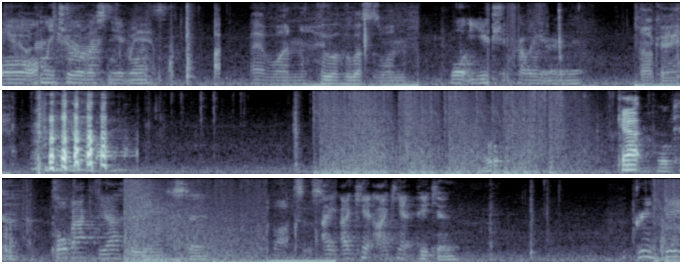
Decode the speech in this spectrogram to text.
Well, only two of us need one. I have one. Who who else has one? Well, you should probably get rid of it. Okay. Can I go. Cat. Oh, okay. Pull back if you have to. You need to stay. The boxes. I I can't I can't peek in. Green big.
